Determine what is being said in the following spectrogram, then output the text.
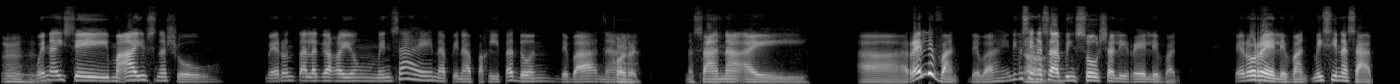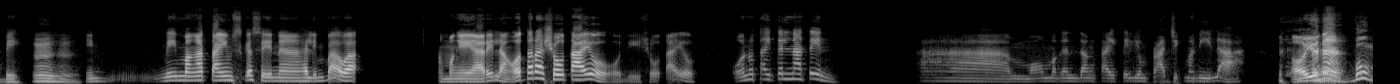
Mhm. When I say maayos na show, meron talaga kayong mensahe na pinapakita doon, 'di ba? Na Correct. na sana ay ah, relevant, 'di ba? Hindi ko sinasabing socially relevant, pero relevant, may sinasabi. Mhm. Hin- May mga times kasi na halimbawa, ang mangyayari lang, o tara, show tayo. O di, show tayo. O ano title natin? Ah, mukhang magandang title yung Project Manila. O, yun na. Boom!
